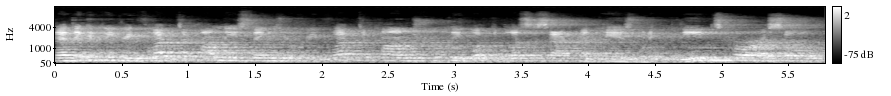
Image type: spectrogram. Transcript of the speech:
And I think if we reflect upon these things, or reflect upon truly what the Blessed Sacrament is, what it means for our soul,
